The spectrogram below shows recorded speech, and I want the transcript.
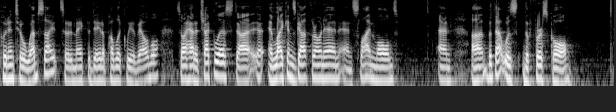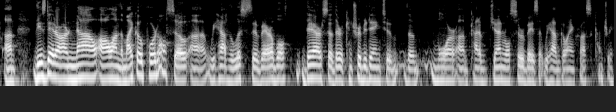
put into a website, so to make the data publicly available. So I had a checklist, uh, and lichens got thrown in, and slime molds, and uh, but that was the first goal. Um, these data are now all on the MyCoPortal, so uh, we have the lists of variables there, so they're contributing to the more um, kind of general surveys that we have going across the country.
